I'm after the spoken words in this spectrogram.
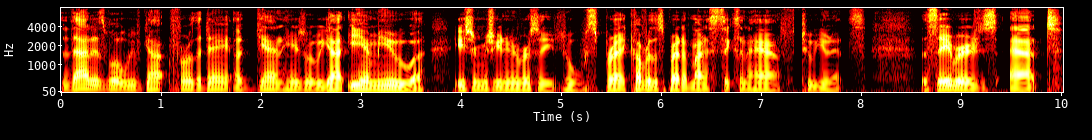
that is what we've got for the day. Again, here's what we got: EMU, Eastern Michigan University, to spread cover the spread at minus six and a half, two units. The Sabres at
